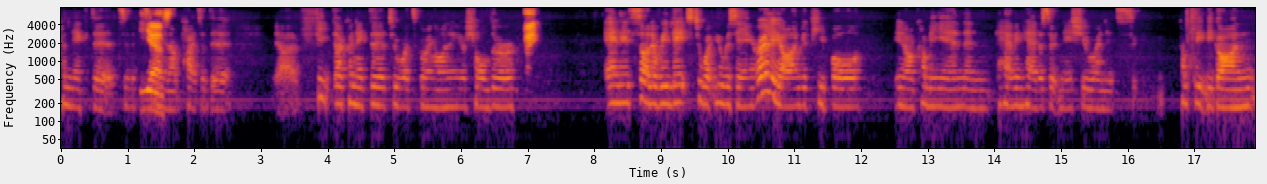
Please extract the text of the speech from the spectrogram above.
connected to the Yes. you know parts of the uh, feet are connected to what's going on in your shoulder Right. and it sort of relates to what you were saying early on with people you know coming in and having had a certain issue and it's completely gone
